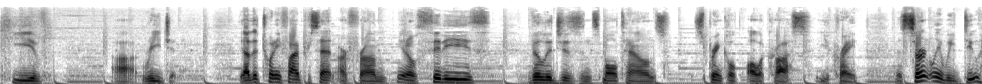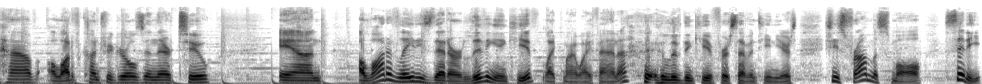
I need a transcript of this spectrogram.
Kiev uh, region. The other 25% are from, you know, cities, villages and small towns sprinkled all across Ukraine. Now, certainly we do have a lot of country girls in there too. And a lot of ladies that are living in Kiev, like my wife Anna, who lived in Kiev for 17 years, she's from a small city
